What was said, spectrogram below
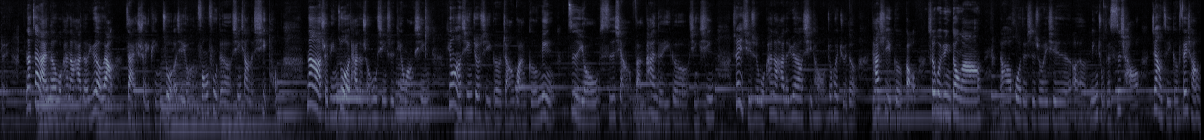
对，那再来呢，我看到他的月亮在水瓶座，而且有很丰富的星象的系统。那水瓶座它的守护星是天王星，天王星就是一个掌管革命、自由、思想、反叛的一个行星，所以其实我看到它的月亮系统，就会觉得它是一个搞社会运动啊，然后或者是说一些呃民主的思潮这样子一个非常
